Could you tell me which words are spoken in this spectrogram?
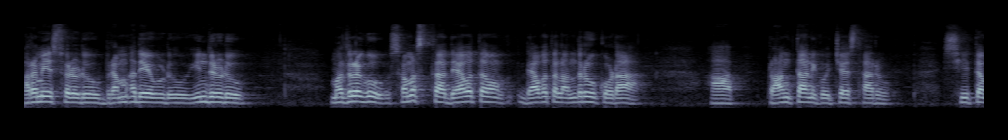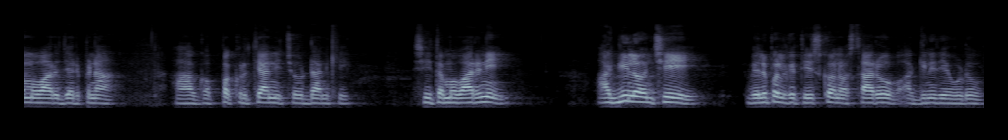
పరమేశ్వరుడు బ్రహ్మదేవుడు ఇంద్రుడు మొదలగు సమస్త దేవత దేవతలందరూ కూడా ఆ ప్రాంతానికి వచ్చేస్తారు. సీతమ్మ వారు జరిపిన ఆ గొప్ప కృత్యాన్ని చూడడానికి సీతమ్మ వారిని అగ్నిలోంచి వెలుపలికి తీసుకొని వస్తారు అగ్నిదేవుడు.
